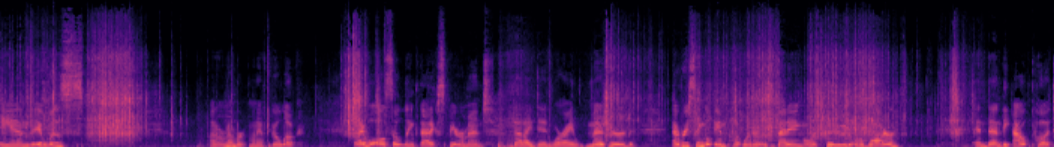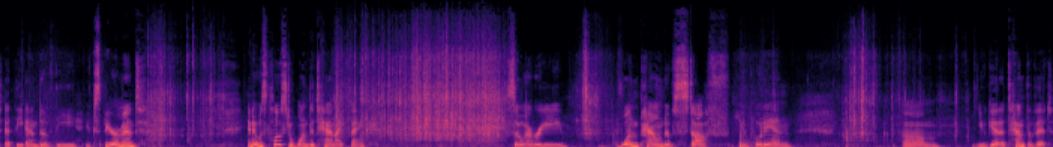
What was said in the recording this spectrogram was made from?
and it was, I don't remember, I'm gonna have to go look. But I will also link that experiment that I did where I measured every single input, whether it was bedding or food or water, and then the output at the end of the experiment. And it was close to 1 to 10, I think. So every one pound of stuff you put in, um, you get a tenth of it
